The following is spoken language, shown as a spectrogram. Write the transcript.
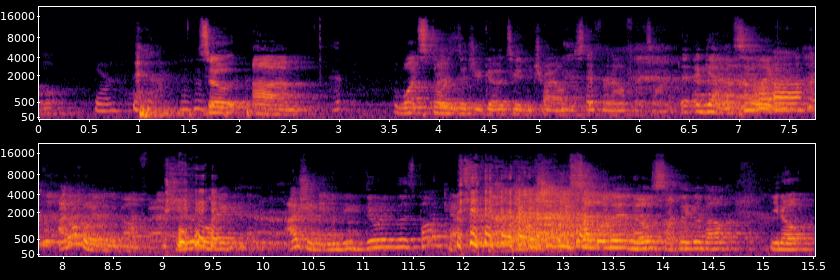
Wow. Yeah. So, um, what stores did you go to to try all these different outfits on? Again, see, like, Uh, I don't know anything about fashion. Like, I shouldn't even be doing this podcast. Like, I should be someone that knows something about, you know,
